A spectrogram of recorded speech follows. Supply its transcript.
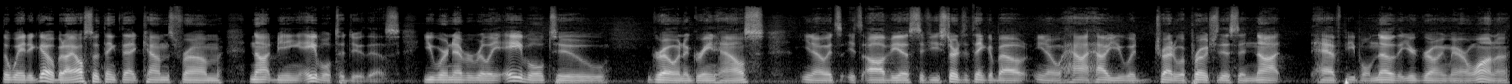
the way to go. But I also think that comes from not being able to do this. You were never really able to grow in a greenhouse. You know, it's it's obvious if you start to think about you know how how you would try to approach this and not have people know that you're growing marijuana.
